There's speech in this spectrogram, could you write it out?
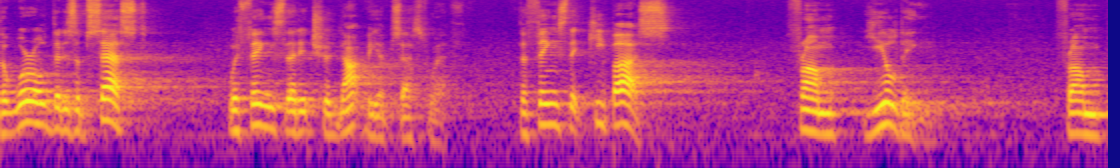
the world that is obsessed with things that it should not be obsessed with, the things that keep us from yielding, from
